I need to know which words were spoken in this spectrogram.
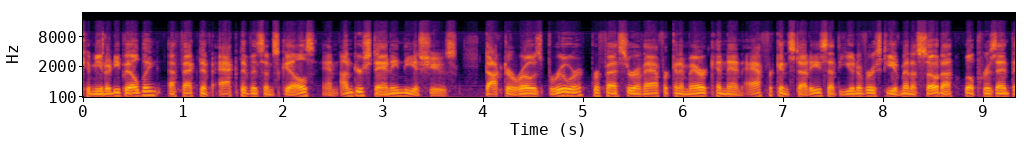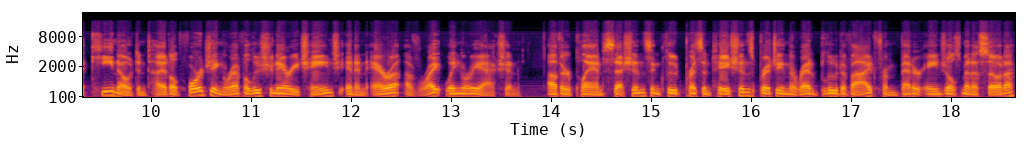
community building, effective activism skills, and understanding the issues. Dr. Rose Brewer, professor of African American and African Studies at the University of Minnesota, will present the keynote entitled Forging Revolutionary Change in an Era of Right-Wing Reaction. Other planned sessions include presentations bridging the red-blue divide from Better Angels, Minnesota,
